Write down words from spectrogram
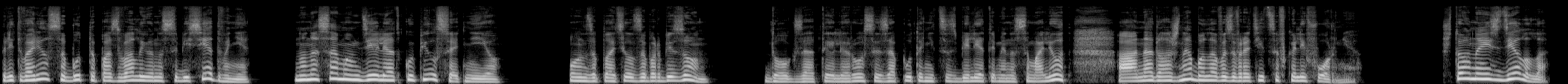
притворился, будто позвал ее на собеседование, но на самом деле откупился от нее. Он заплатил за Барбизон. Долг за отель рос из-за путаницы с билетами на самолет, а она должна была возвратиться в Калифорнию. Что она и сделала,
